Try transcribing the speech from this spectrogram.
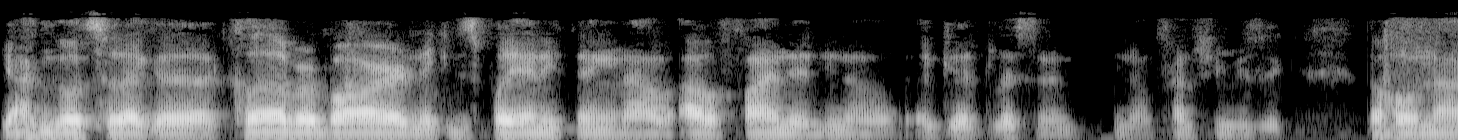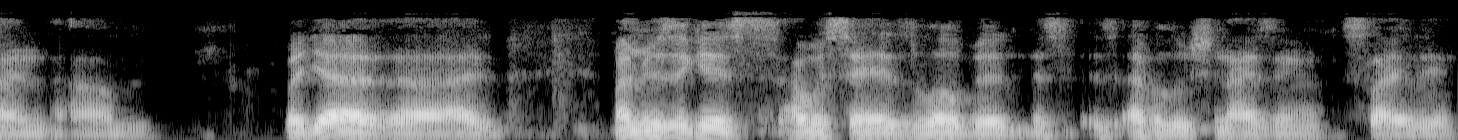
yeah, I can go to like a club or bar and they can just play anything, and I'll I'll find it, you know, a good listen, you know, country music, the whole nine. Um, but yeah, uh, I, my music is, I would say, is a little bit is, is evolutionizing slightly.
